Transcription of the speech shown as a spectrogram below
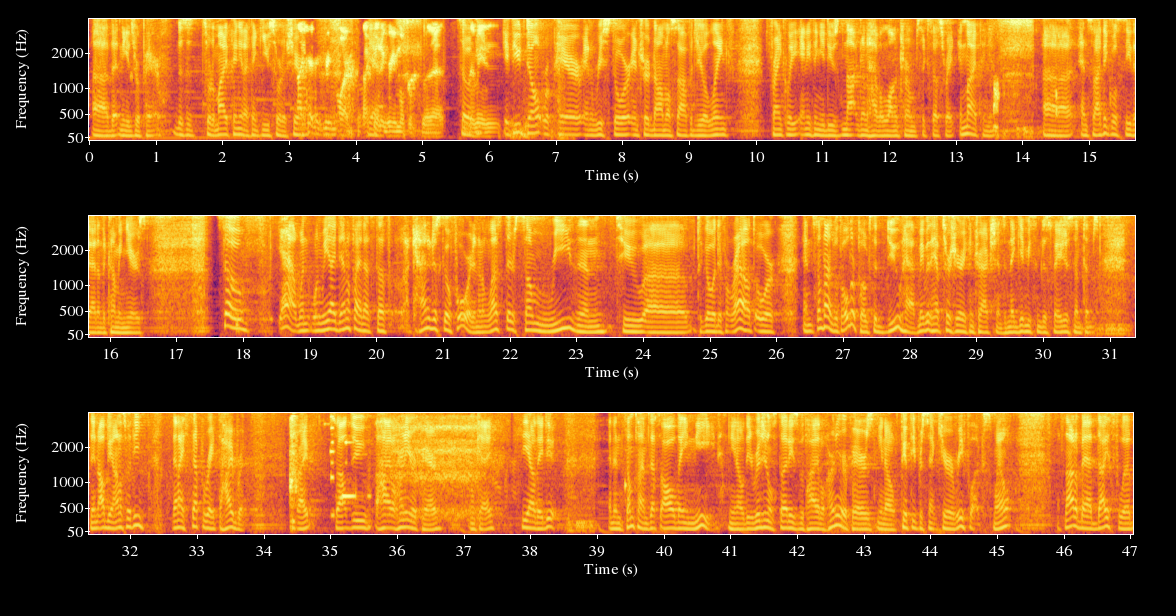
Uh, that needs repair. This is sort of my opinion. I think you sort of share. I could agree more. I yeah. could agree more with that. So, I if, mean, you, if you don't repair and restore intra-abdominal esophageal length, frankly, anything you do is not going to have a long-term success rate, in my opinion. Uh, and so, I think we'll see that in the coming years. So, yeah, when, when we identify that stuff, I kind of just go forward. And unless there's some reason to uh, to go a different route, or and sometimes with older folks that do have maybe they have tertiary contractions and they give me some dysphagia symptoms, then I'll be honest with you, then I separate the hybrid, right? So I'll do a hiatal hernia repair, okay, see how they do. And then sometimes that's all they need. You know, the original studies with hiatal hernia repairs, you know, 50% cure reflux. Well, it's not a bad dice flip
